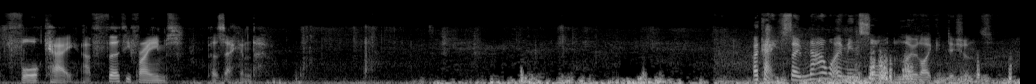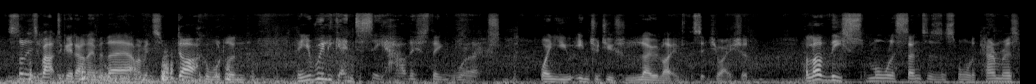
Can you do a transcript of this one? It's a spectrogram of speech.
4K at 30 frames per second. Okay, so now I'm in some low light conditions. The sun is about to go down over there, I'm in some darker woodland, and you're really getting to see how this thing works when you introduce low light into the situation. A lot of these smaller sensors and smaller cameras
